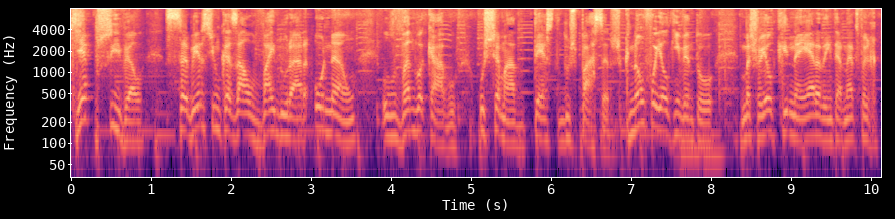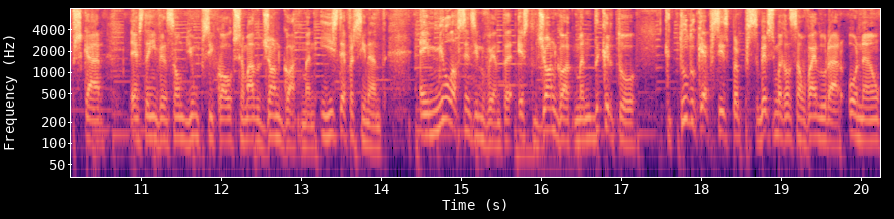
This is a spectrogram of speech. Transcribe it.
Que é possível saber se um casal vai durar ou não, levando a cabo o chamado teste dos pássaros. Que não foi ele que inventou, mas foi ele que, na era da internet, foi repescar esta invenção de um psicólogo chamado John Gottman. E isto é fascinante. Em 1990, este John Gottman decretou que tudo o que é preciso para perceber se uma relação vai durar ou não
